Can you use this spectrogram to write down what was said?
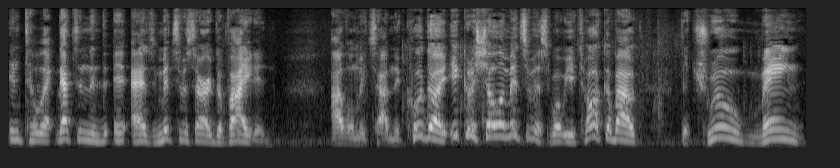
intellect. That's in the, as mitzvahs are divided. What you talk about the true main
